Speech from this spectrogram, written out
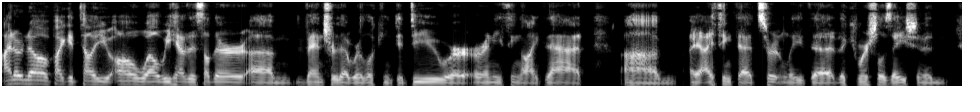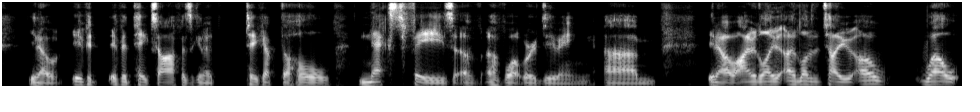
I don't know if I could tell you, oh well, we have this other um, venture that we're looking to do or or anything like that. Um, I, I, think that certainly the the commercialization and you know, if it if it takes off, is going to take up the whole next phase of of what we're doing. Um, you know, I would like I'd love to tell you, oh well,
